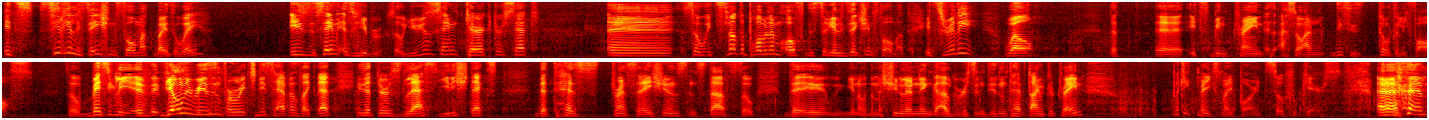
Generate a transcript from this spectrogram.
Its serialization format, by the way, is the same as Hebrew. So you use the same character set, uh, so it's not a problem of the serialization format. It's really, well, that uh, it's been trained, uh, so I'm, this is totally false. So basically, uh, the only reason for which this happens like that is that there's less Yiddish text that has translations and stuff, so the, you know, the machine learning algorithm didn't have time to train. But it makes my point, so who cares? Um,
